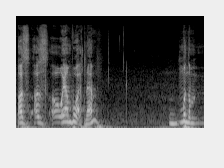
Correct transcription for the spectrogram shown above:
Az, az olyan volt, nem? Mondom,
